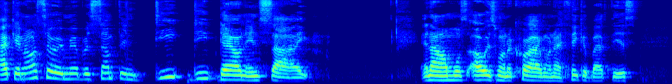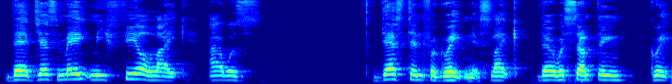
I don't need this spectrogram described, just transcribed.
I can also remember something deep, deep down inside, and I almost always want to cry when I think about this, that just made me feel like I was destined for greatness, like there was something great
